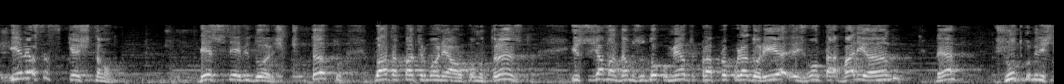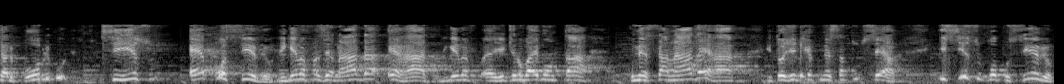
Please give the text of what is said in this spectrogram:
E nessa questão desses servidores, tanto guarda patrimonial como trânsito, isso já mandamos um documento para a Procuradoria, eles vão estar avaliando, né, junto com o Ministério Público, se isso é possível. Ninguém vai fazer nada errado. Ninguém vai, a gente não vai montar, começar nada errado. Então a gente quer começar tudo certo. E se isso for possível,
